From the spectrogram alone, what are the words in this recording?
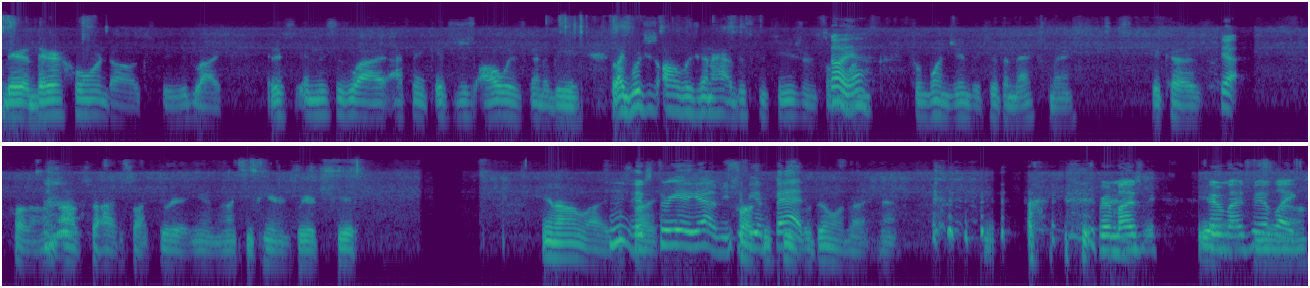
they're they're horn dogs, dude. Like this, and this is why I think it's just always gonna be like we're just always gonna have this confusion from Oh, one yeah. from one gender to the next, man. Because Yeah. hold on, I'm outside. It's like 3 a.m. and I keep hearing weird shit. You know, like Hmm, it's, It's like, 3 a.m. You should be in bed. people are doing right now. reminds me. Yeah, reminds me of, you like, know.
